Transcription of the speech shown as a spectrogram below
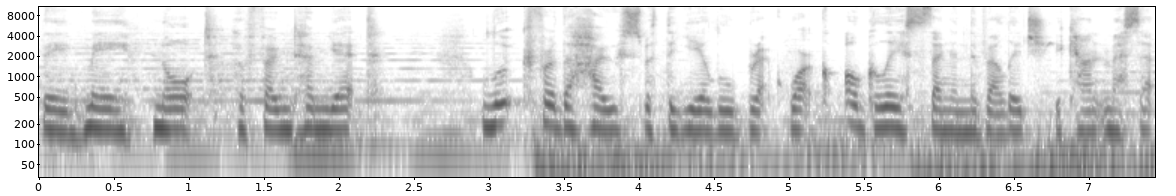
They may not have found him yet. Look for the house with the yellow brickwork. Ugliest thing in the village. You can't miss it.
